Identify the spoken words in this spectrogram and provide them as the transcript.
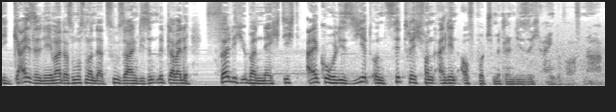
Die Geiselnehmer, das muss man dazu sagen, die sind mittlerweile völlig übernächtigt, alkoholisiert und zittrig von all den Aufputschmitteln, die sie sich eingeworfen haben.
